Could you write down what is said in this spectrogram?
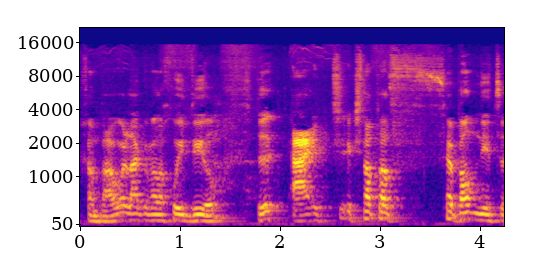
gaan bouwen. Lijkt me wel een goede deal. Dus, ja, ik, ik snap dat verband niet,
